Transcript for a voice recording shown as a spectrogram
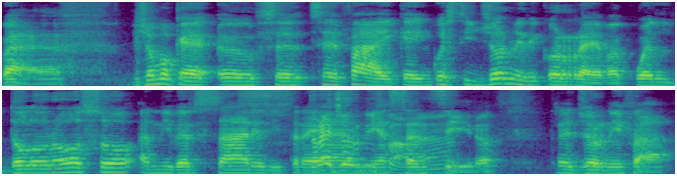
Beh, diciamo che uh, se, se, fai che in questi giorni ricorreva quel doloroso anniversario di tre, tre anni a San eh? Siro, eh? tre giorni fa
